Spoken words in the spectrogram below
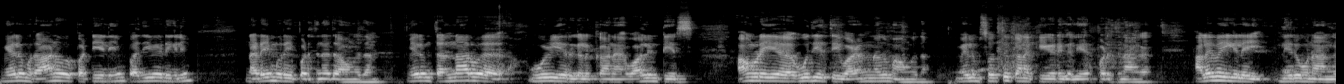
மேலும் இராணுவ பட்டியலையும் பதிவேடுகளையும் நடைமுறைப்படுத்தினது அவங்க தான். மேலும் தன்னார்வ ஊழியர்களுக்கான வாலண்டியர்ஸ் அவங்களுடைய ஊதியத்தை வழங்கினதும் அவங்க தான். மேலும் சொத்து கணக்கீடுகள் ஏற்படுத்தினாங்க. அளவைகளை நிறுவினாங்க.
